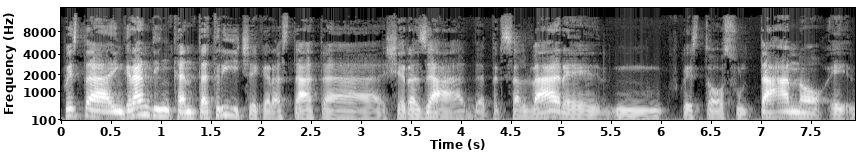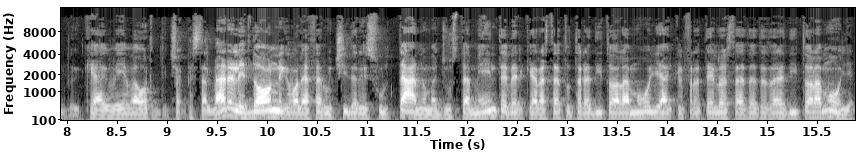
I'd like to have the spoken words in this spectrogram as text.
questa grande incantatrice che era stata Sherazade per salvare mh, questo sultano e, che aveva ord- cioè per salvare le donne che voleva far uccidere il sultano, ma giustamente perché era stato tradito dalla moglie, anche il fratello era stato tradito dalla moglie,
